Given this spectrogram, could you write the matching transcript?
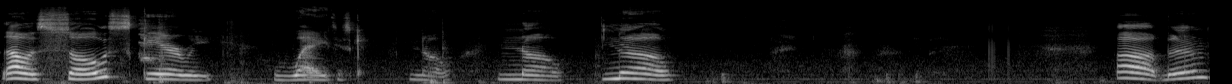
That was so scary. Wait, no, no, no. Ah, boom.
